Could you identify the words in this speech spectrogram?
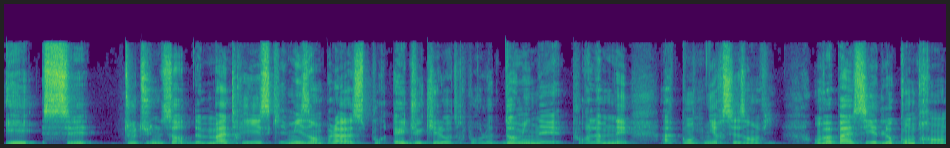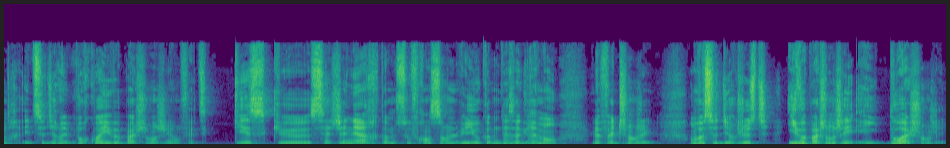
Et c'est toute une sorte de matrice qui est mise en place pour éduquer l'autre, pour le dominer, pour l'amener à contenir ses envies. On va pas essayer de le comprendre et de se dire mais pourquoi il veut pas changer en fait? Qu'est-ce que ça génère comme souffrance en lui ou comme désagrément le fait de changer? On va se dire juste il veut pas changer et il doit changer.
